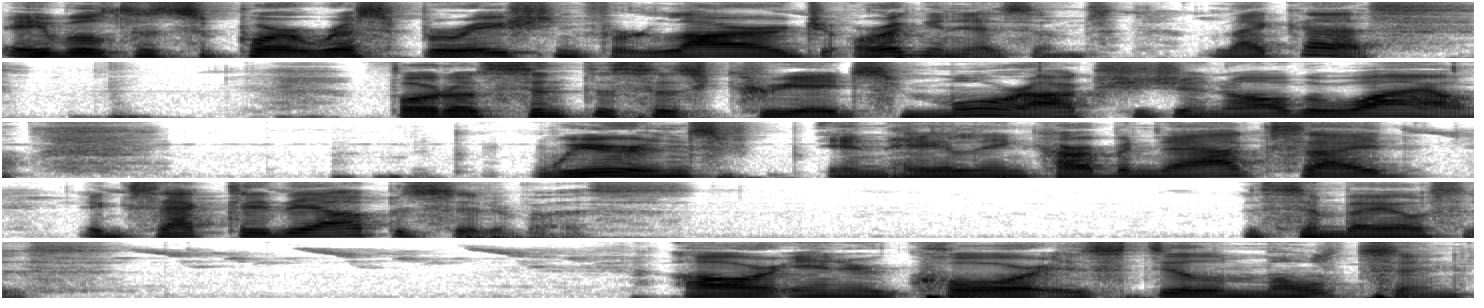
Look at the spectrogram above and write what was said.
Able to support respiration for large organisms like us. Photosynthesis creates more oxygen all the while. We're in, inhaling carbon dioxide, exactly the opposite of us. The symbiosis. Our inner core is still molten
